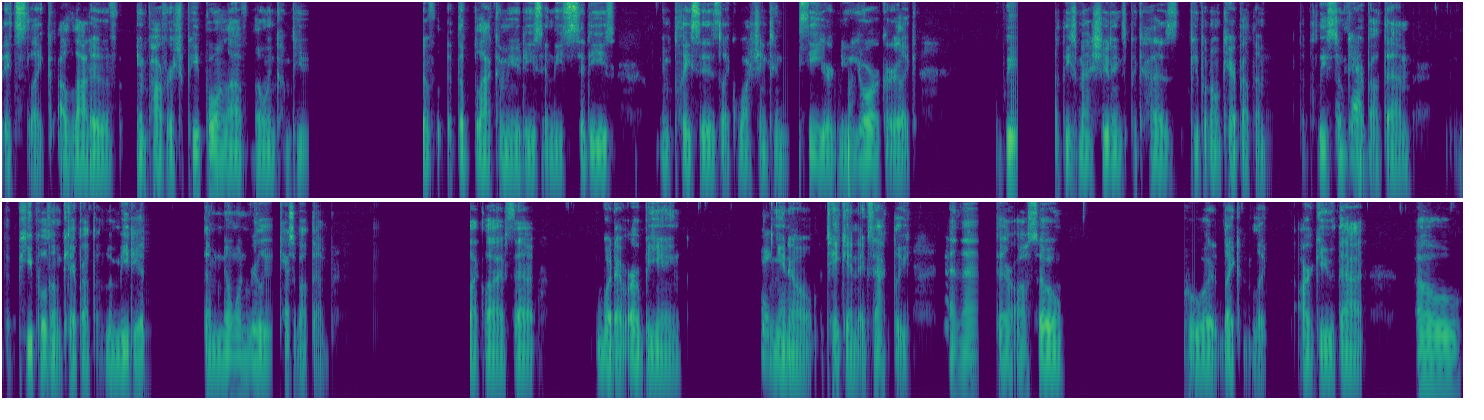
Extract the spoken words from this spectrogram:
It's like a lot of impoverished people, a lot of low income people, of the black communities in these cities, in places like Washington D.C. or New York, or like we have these mass shootings because people don't care about them. The police don't care about them. The people don't care about them. The media, them. No one really cares about them. Black lives that whatever are being taken. you know taken exactly and that they're also who would like like argue that oh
